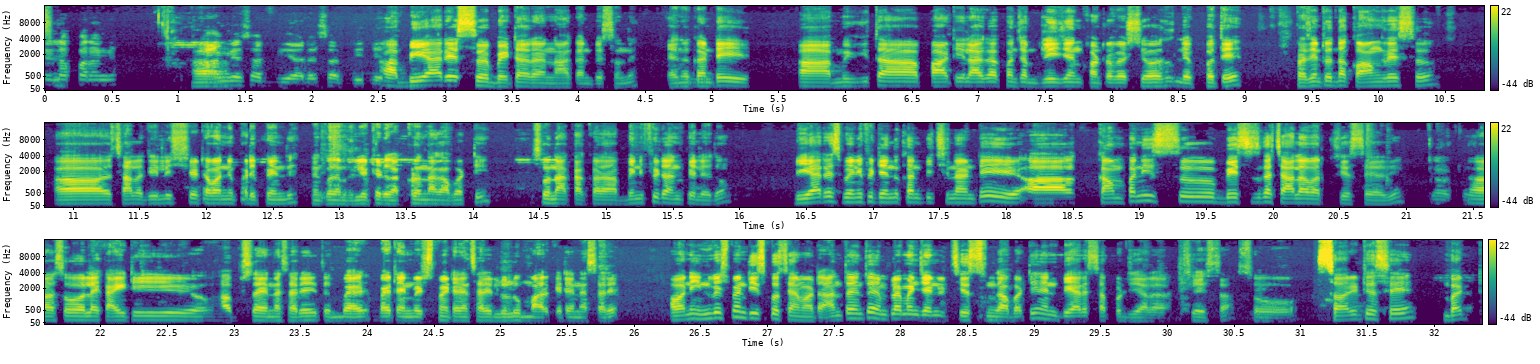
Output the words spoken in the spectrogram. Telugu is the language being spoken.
బీఆర్ఎస్ బెటర్ అని నాకు అనిపిస్తుంది. ఎందుకంటే మిగతా పార్టీ లాగా కొంచెం రిలీజియన్ కాంట్రవర్సీ లేకపోతే ప్రజెంట్ ఉన్న కాంగ్రెస్ చాలా ఎస్టేట్ అవన్నీ పడిపోయింది. నేను కొంచెం రిలేటెడ్ అక్కడ ఉన్నా కాబట్టి. సో నాకు అక్కడ బెనిఫిట్ అనిపించలేదు. బీఆర్ఎస్ బెనిఫిట్ ఎందుకు అనిపించింది అంటే ఆ కంపెనీస్ బేసిస్గా చాలా వర్క్ చేస్తాయి అది. సో లైక్ ఐటీ హబ్స్ అయినా సరే బయ- బయట ఇన్వెస్ట్మెంట్ అయినా సరే లులు మార్కెట్ అయినా సరే అవన్నీ ఇన్వెస్ట్మెంట్ తీసుకొస్తాయి అనమాట అంత ఎంతో ఎంప్లాయ్మెంట్ జనరేట్ చేస్తుంది కాబట్టి నేను బీఆర్ఎస్ సపోర్ట్ చేయాలి చేస్తా. So sorry to say but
